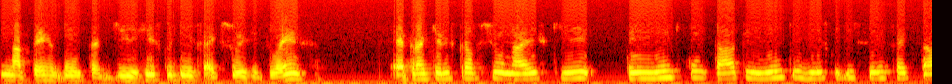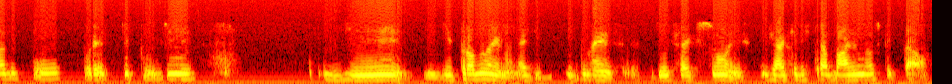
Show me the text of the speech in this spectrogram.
na pergunta de risco de infecções e doenças é para aqueles profissionais que têm muito contato e muito risco de ser infectado por, por esse tipo de, de, de problema, né, de, de doenças, de infecções, já que eles trabalham no hospital.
